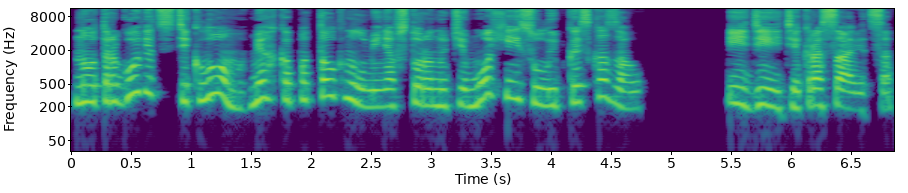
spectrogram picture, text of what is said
но торговец стеклом мягко подтолкнул меня в сторону Тимохи и с улыбкой сказал. «Идите, красавица,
